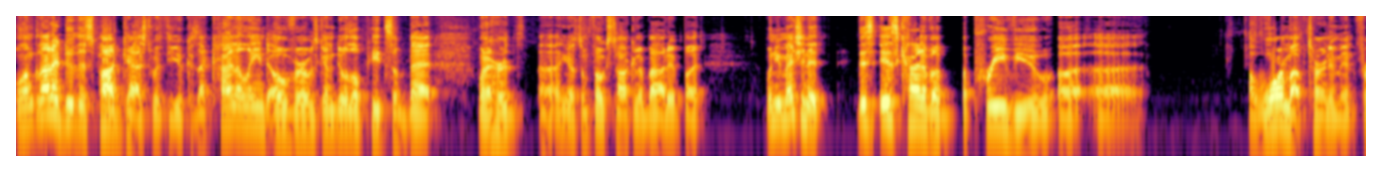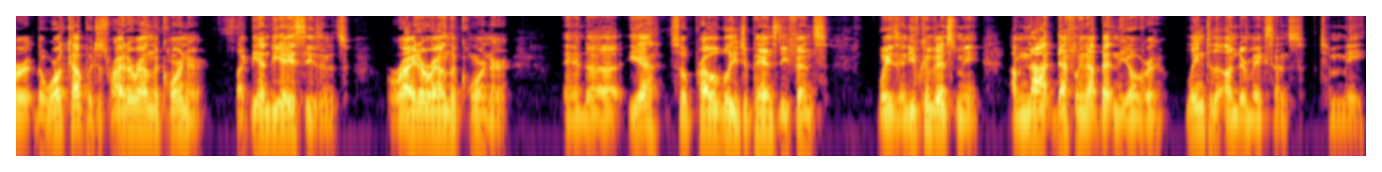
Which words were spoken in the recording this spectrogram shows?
Well, I'm glad I do this podcast with you because I kind of leaned over. Was going to do a little pizza bet when I heard uh, you know some folks talking about it, but when you mention it, this is kind of a, a preview, uh, uh, a warm up tournament for the World Cup, which is right around the corner, like the NBA season. It's right around the corner, and uh, yeah, so probably Japan's defense weighs in. You've convinced me. I'm not definitely not betting the over. Lean to the under makes sense to me.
